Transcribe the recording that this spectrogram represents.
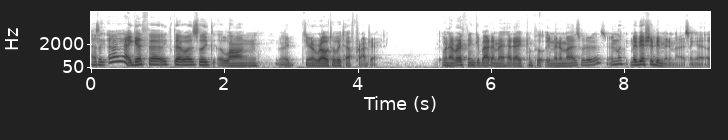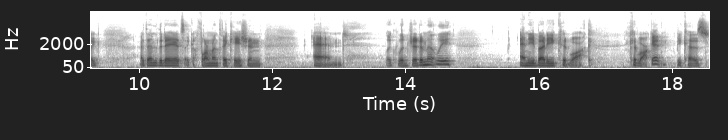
I was like, "Oh yeah, I guess that that was like a long, you know, relatively tough project." Whenever I think about it in my head, I completely minimize what it is. And like maybe I should be minimizing it. Like at the end of the day, it's like a four month vacation and like legitimately anybody could walk could walk it because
